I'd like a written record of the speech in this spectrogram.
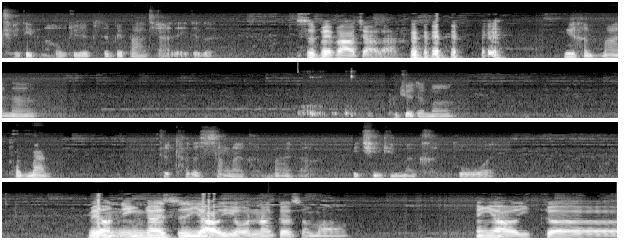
确定吗？我觉得是被八夹的这个，是被八甲的啊、因为很慢啊，不觉得吗？很慢，就他的上篮很慢啊，比蜻蜓慢很多哎、没有，你应该是要有那个什么，先要一个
